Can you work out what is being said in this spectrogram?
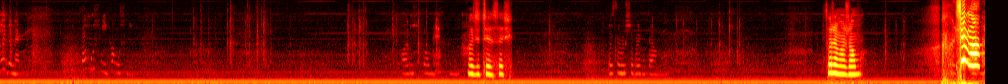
Nie wiem jak... Pomóż mi, pomóż mi. Oliś, pomóż A gdzie ty jesteś? Jestem u siebie w domu. Który masz dom? Siema!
